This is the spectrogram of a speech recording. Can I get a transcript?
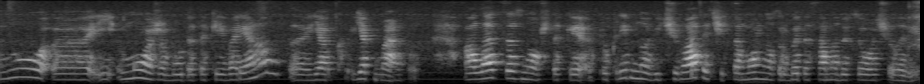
Ну, е, може бути такий варіант, е, як, як метод. Але це знову ж таки потрібно відчувати, чи це можна зробити саме до цього чоловіка.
